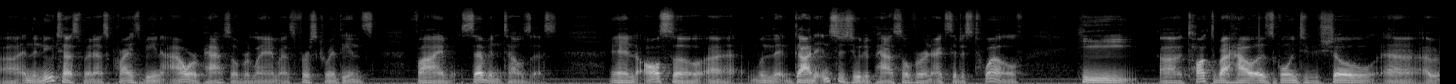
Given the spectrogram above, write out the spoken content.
uh, in the New Testament as Christ being our Passover lamb, as 1 Corinthians 5 7 tells us. And also, uh, when the, God instituted Passover in Exodus 12, he uh, talked about how it was going to show, uh,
